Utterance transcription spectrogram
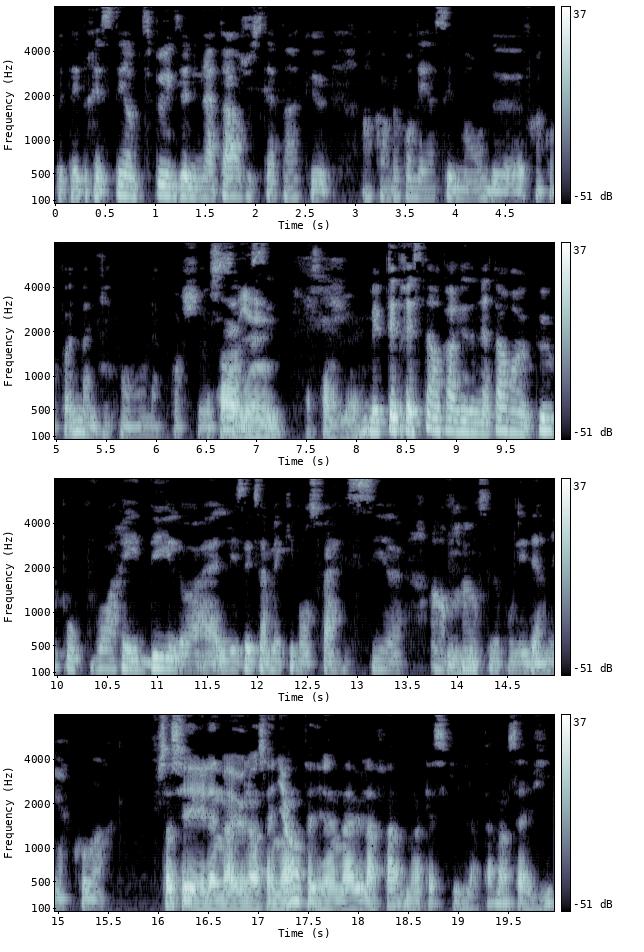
peut-être rester un petit peu examinateur jusqu'à temps que, encore là, qu'on ait assez de monde euh, francophone, malgré qu'on approche Ça s'en vient. aussi. Ça s'en vient. Mais peut-être rester encore examinateur un peu pour pouvoir aider là, à les examens qui vont se faire ici en Mhm. France là, pour les dernières cohortes. Ça, c'est Hélène Maheu, l'enseignante. Hélène Maheu, la femme, là, qu'est-ce qui l'attend dans sa vie?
